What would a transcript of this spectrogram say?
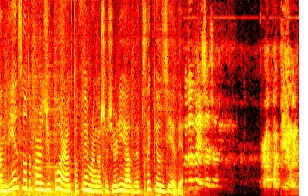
A ndihen sot të paragjykuara këto femra nga shoqëria dhe pse kjo zgjedhje? Ku do veç atë? Mbrapa diellit.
